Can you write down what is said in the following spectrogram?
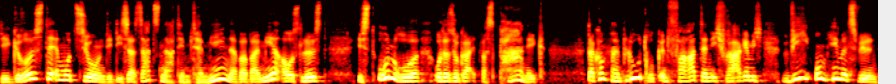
Die größte Emotion, die dieser Satz nach dem Termin aber bei mir auslöst, ist Unruhe oder sogar etwas Panik. Da kommt mein Blutdruck in Fahrt, denn ich frage mich, wie um Himmels willen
